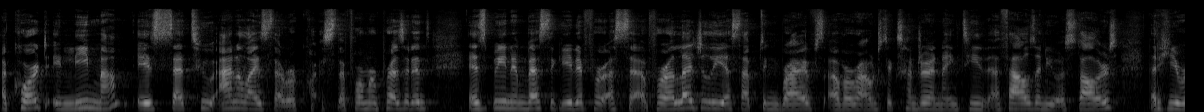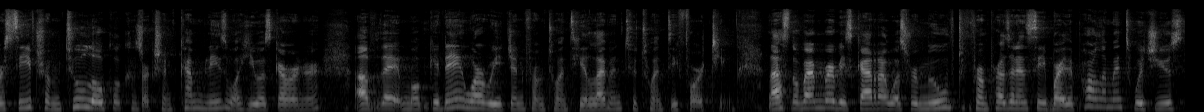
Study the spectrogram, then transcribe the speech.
A court in Lima is set to analyze the request. The former president is being investigated for, for allegedly accepting bribes of around 619,000 US dollars that he received from two local construction companies while he was governor of the Moquegua region from 2011 to 2014. Last November, Vizcarra was removed from presidency by the parliament, which used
